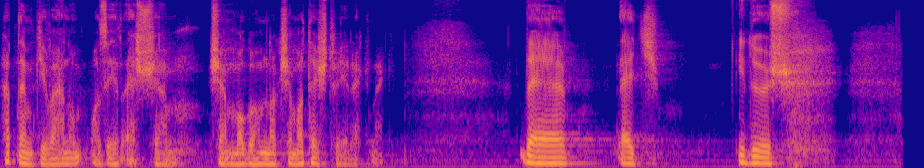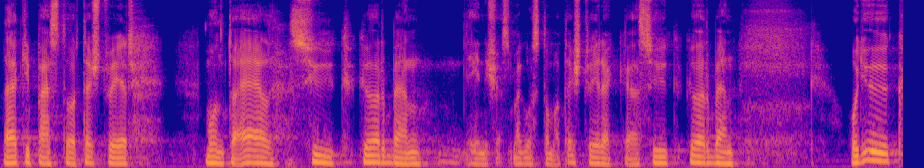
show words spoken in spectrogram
Hát nem kívánom azért ezt sem, sem magamnak, sem a testvéreknek. De egy idős lelkipásztor testvér mondta el szűk körben, én is ezt megosztom a testvérekkel szűk körben, hogy ők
